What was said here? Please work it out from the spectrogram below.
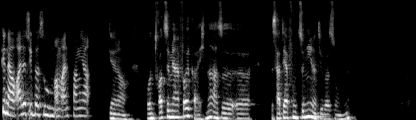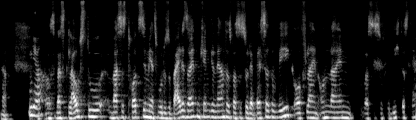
Genau, alles über Zoom am Anfang, ja. Genau. Und trotzdem ja erfolgreich, ne? Also äh, es hat ja funktioniert über Zoom, ne? Ja. ja. Was, was, glaubst du, was ist trotzdem jetzt, wo du so beide Seiten kennengelernt hast, was ist so der bessere Weg, offline, online? Was ist so für dich das Ding?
